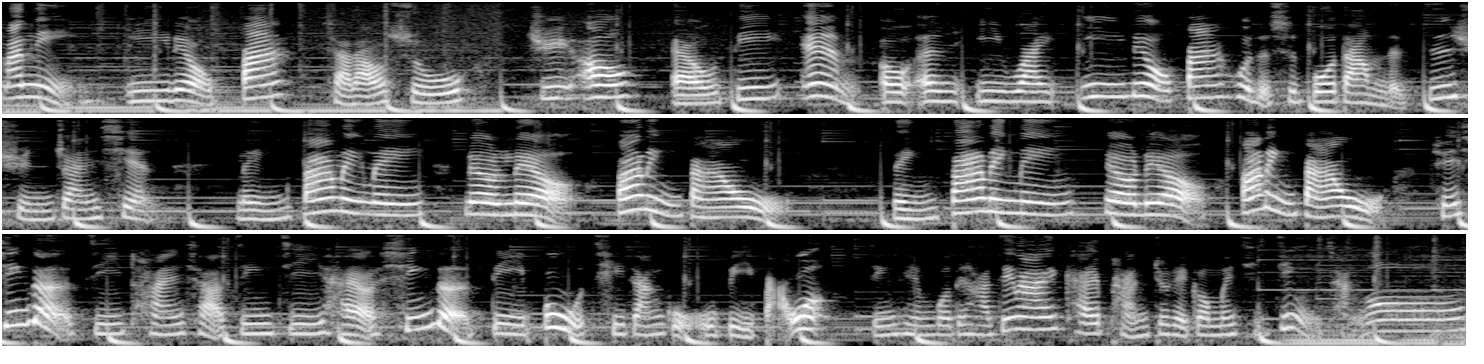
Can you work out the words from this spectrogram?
Money 一六八小老鼠。G O L D M O N E Y 一六八，或者是拨打我们的咨询专线零八零零六六八零八五零八零零六六八零八五，全新的集团小金鸡，还有新的底部起涨股，务必把握。今天拨电话进来，开盘就可以跟我们一起进场哦。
